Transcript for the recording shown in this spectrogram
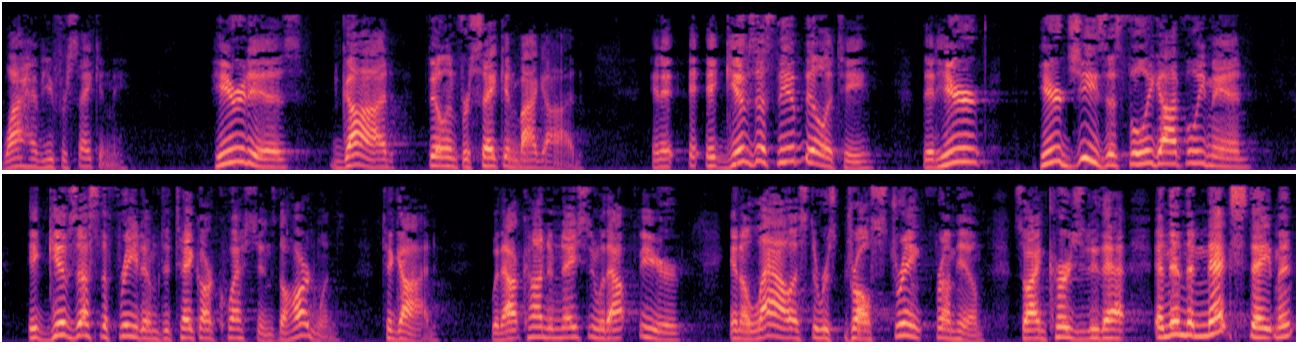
why have you forsaken me? Here it is, God feeling forsaken by God. And it, it, it gives us the ability that here, here Jesus, fully God, fully man, it gives us the freedom to take our questions, the hard ones, to God without condemnation, without fear, and allow us to draw strength from Him. So I encourage you to do that. And then the next statement,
